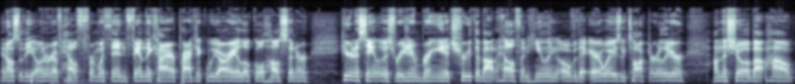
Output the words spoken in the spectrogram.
and also the owner of Health from Within Family Chiropractic. We are a local health center here in the St. Louis region, bringing you truth about health and healing over the airways. We talked earlier on the show about how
